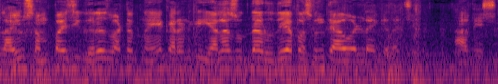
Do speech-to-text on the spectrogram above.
लाईव्ह संपायची गरज वाटत नाही कारण की याला सुद्धा हृदयापासून ते आवडलाय कदाचित. आदेश.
